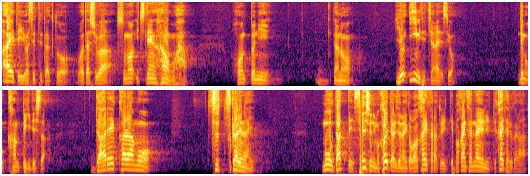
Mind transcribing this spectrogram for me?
あえて言わせていただくと、私はその1年半は、本当に、あの、よいい意味でじゃないですよ。でも完璧でした。誰からもつっつかれない。もうだって聖書にも書いてあるじゃないか、若いからといって馬鹿にされないようにって書いてあるから、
